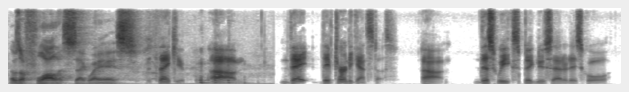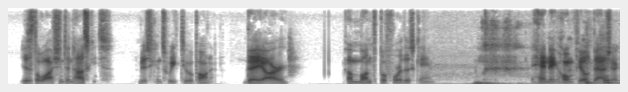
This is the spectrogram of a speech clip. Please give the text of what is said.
that was a flawless segue, Ace. Thank you. Um, they they've turned against us. Uh, this week's big news Saturday school is the Washington Huskies, Michigan's week two opponent. They are a month before this game, handing home field magic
